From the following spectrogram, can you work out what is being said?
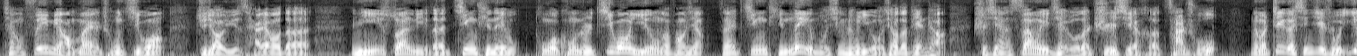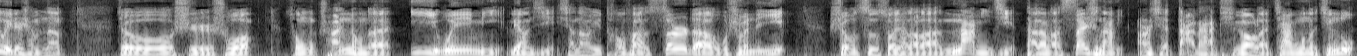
将飞秒脉冲激光聚焦于材料的铌酸锂的晶体内部，通过控制激光移动的方向，在晶体内部形成有效的电场，实现三维结构的止血和擦除。那么，这个新技术意味着什么呢？就是说。从传统的一微米量级，相当于头发丝儿的五十分之一，首次缩小到了纳米级，达到了三十纳米，而且大大提高了加工的精度。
